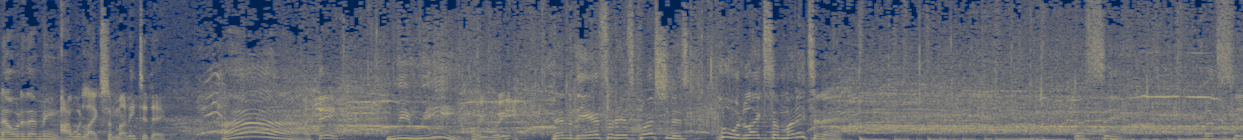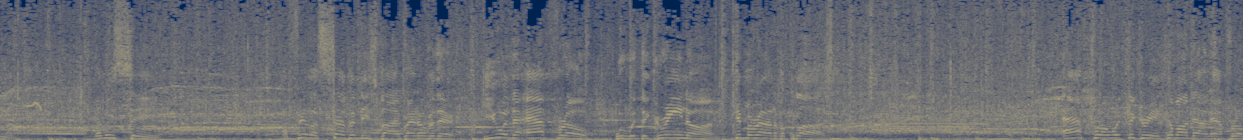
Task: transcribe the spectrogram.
now, what did that mean? I would like some money today. Ah. I think. Oui, oui. Oui, oui. Then the answer to his question is, who would like some money today? Let's see. Let's see. Let me see. I feel a 70s vibe right over there. You and the afro with, the green on. Give him a round of applause. Afro with the green. Come on down, Afro.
